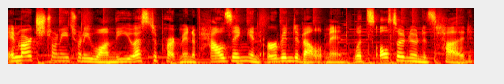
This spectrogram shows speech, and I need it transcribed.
In March 2021, the U.S. Department of Housing and Urban Development, what's also known as HUD,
